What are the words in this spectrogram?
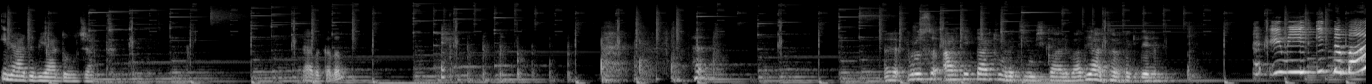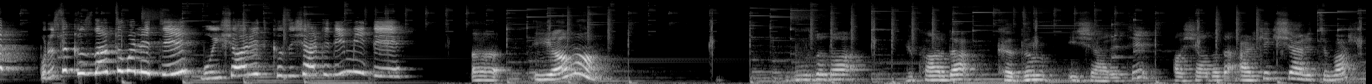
İleride bir yerde olacaktı. Gel bakalım. E, burası erkekler tuvaletiymiş galiba. Diğer tarafa gidelim. Ümit gitme bak. Burası kızlar tuvaleti. Bu işaret kız işareti değil miydi? Ee, iyi ama burada da yukarıda kadın işareti, aşağıda da erkek işareti var.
